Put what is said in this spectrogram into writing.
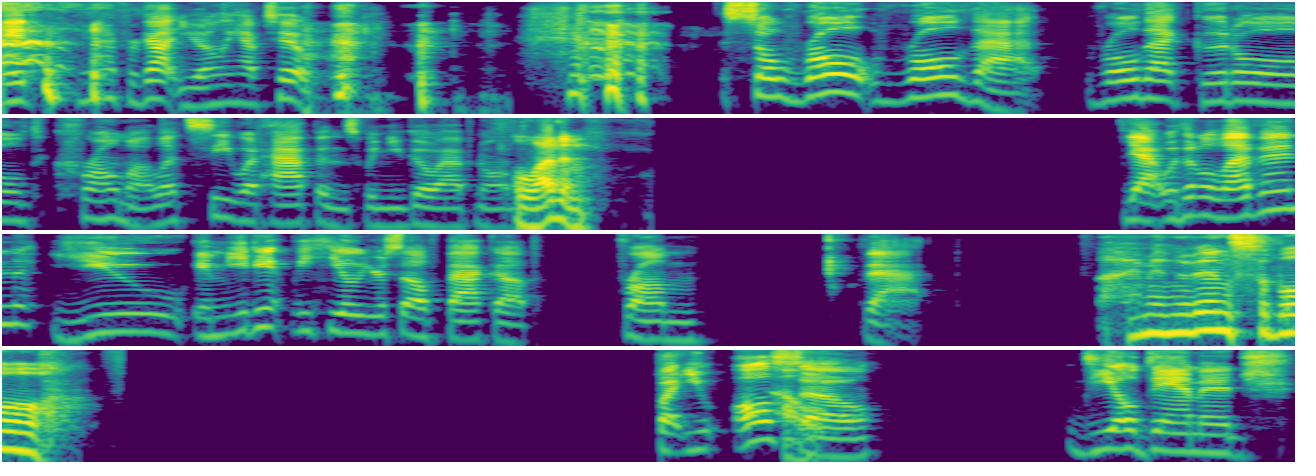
It, yeah, I forgot you only have two. So roll roll that. Roll that good old chroma. Let's see what happens when you go abnormal. Eleven. Yeah, with an 11, you immediately heal yourself back up from that. I'm invincible. But you also deal damage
